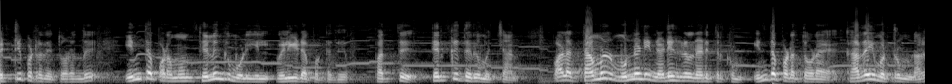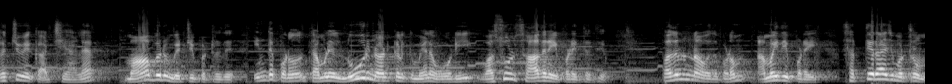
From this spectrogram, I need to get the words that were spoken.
வெற்றி பெற்றதைத் தொடர்ந்து இந்த படமும் தெலுங்கு மொழியில் வெளியிடப்பட்டது. பத்து தெற்கு தெருமச்சான் பல தமிழ் முன்னணி நடிகர்கள் நடித்திருக்கும் இந்த படத்தோட கதை மற்றும் நகைச்சுவை காட்சியால மாபெரும் வெற்றி பெற்றது. இந்த படம் தமிழில் நூறு நாட்களுக்கு மேலே ஓடி வசூல் சாதனை படைத்தது. பதினொன்றாவது படம் அமைதிப்படை சத்யராஜ் மற்றும்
